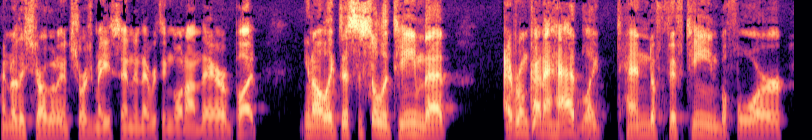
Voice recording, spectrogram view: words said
I know they struggled against George Mason and everything going on there, but, you know, like this is still a team that everyone kind of had like 10 to 15 before –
